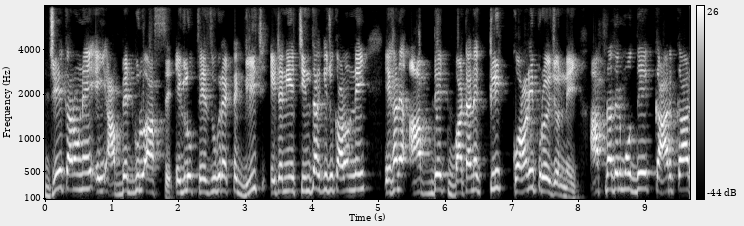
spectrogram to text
যে কারণে এই আপডেটগুলো আসছে। এগুলো ফেসবুকের একটা গ্লিচ এটা নিয়ে চিন্তার কিছু কারণ নেই। এখানে আপডেট বাটনে ক্লিক করারই প্রয়োজন নেই। আপনাদের মধ্যে কার কার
